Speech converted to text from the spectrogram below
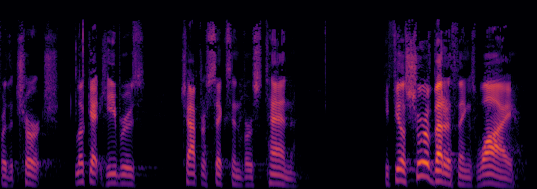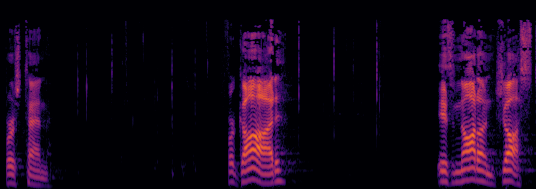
for the church. Look at Hebrews chapter 6 and verse 10. He feels sure of better things. Why? Verse 10. For God is not unjust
